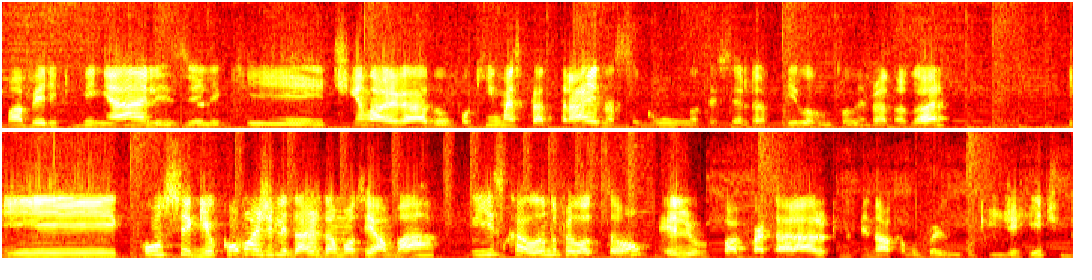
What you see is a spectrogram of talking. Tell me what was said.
Maverick Vinhales, ele que tinha largado um pouquinho mais para trás, na segunda, na terceira fila, não estou lembrado agora, e conseguiu, com a agilidade da moto Yamaha, ir escalando o pelotão, ele e o Fábio Quartararo, que no final acabou perdendo um pouquinho de ritmo,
